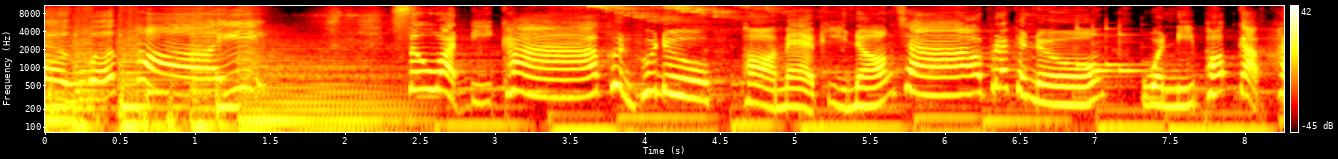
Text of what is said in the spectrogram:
ทิงเวิร์กพอยสวัสดีค่ะคุณผู้ดูพ่อแม่พี่น้องชาวพระขนง วันนี้พบกับไฮ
